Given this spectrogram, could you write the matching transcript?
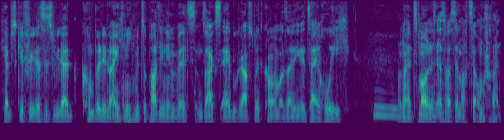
Ich habe das Gefühl, das ist wieder ein Kumpel, den du eigentlich nicht mit zur Party nehmen willst und sagst, ey, du darfst mitkommen, aber sei, sei ruhig. Hm. Und halt's Maul. Und das erste, was er macht, ist herumschreien.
